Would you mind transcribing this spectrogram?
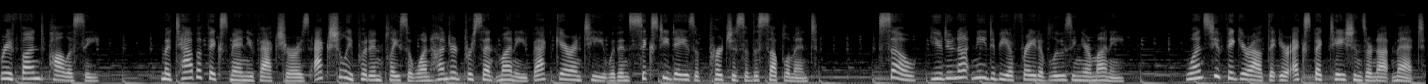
Refund policy. Metabofix manufacturers actually put in place a 100% money-back guarantee within 60 days of purchase of the supplement. So, you do not need to be afraid of losing your money. Once you figure out that your expectations are not met,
